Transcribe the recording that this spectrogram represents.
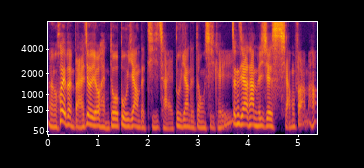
嗯，绘本本来就有很多不一样的题材、不一样的东西，可以增加他们的一些想法嘛。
